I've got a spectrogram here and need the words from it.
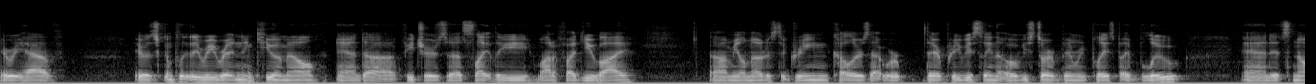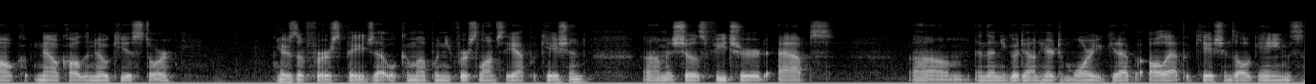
here we have, it was completely rewritten in QML and uh, features a slightly modified UI. Um, you'll notice the green colors that were there previously in the Ovi store have been replaced by blue and it's now, now called the Nokia store. Here's the first page that will come up when you first launch the application. Um, it shows featured apps. Um, and then you go down here to more you could have all applications all games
